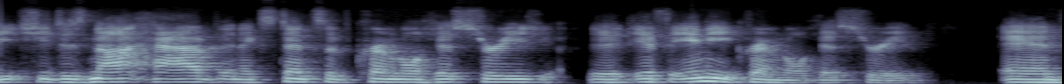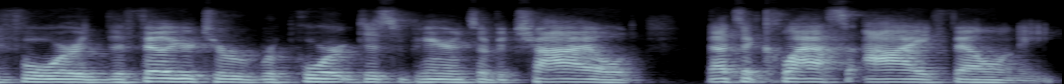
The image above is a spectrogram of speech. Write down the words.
She does not have an extensive criminal history, if any criminal history. And for the failure to report disappearance of a child, that's a class I felony.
